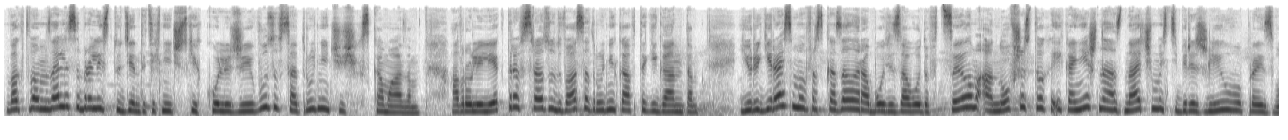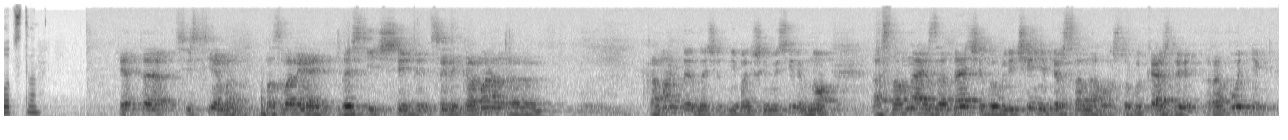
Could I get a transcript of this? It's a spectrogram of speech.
В актовом зале собрались студенты технических колледжей и вузов, сотрудничающих с КАМАЗом. А в роли лекторов сразу два сотрудника автогиганта. Юрий Герасимов рассказал о работе завода в целом, о новшествах и, конечно, о значимости бережливого производства. Эта система позволяет достичь цели э, команды значит, небольшим усилием, но основная задача – вовлечение персонала, чтобы каждый работник –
